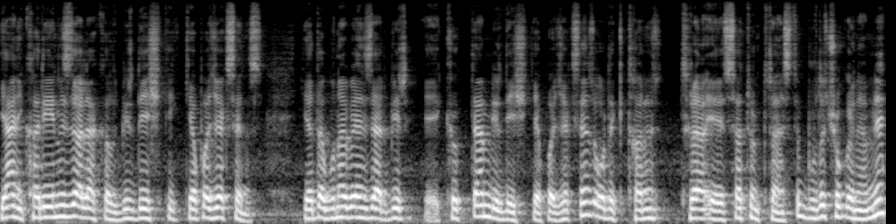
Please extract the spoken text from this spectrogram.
Yani kariyerinizle alakalı bir değişiklik yapacaksanız ya da buna benzer bir e, kökten bir değişiklik yapacaksanız oradaki e, Satürn transiti burada çok önemli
